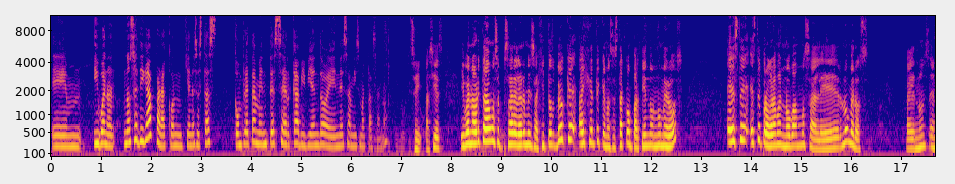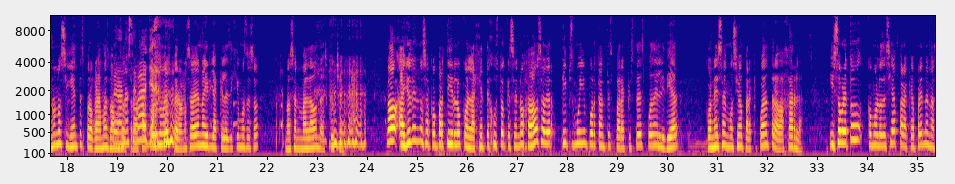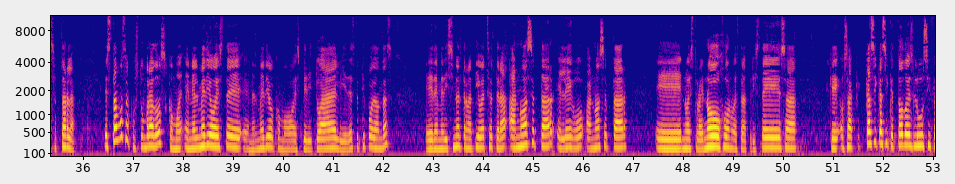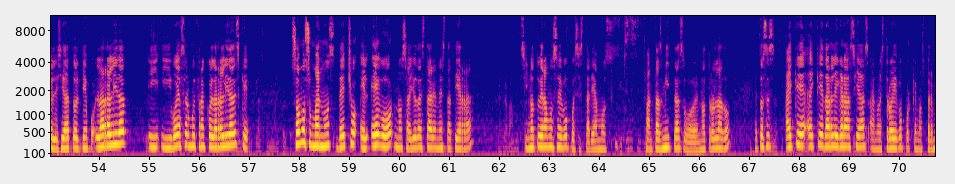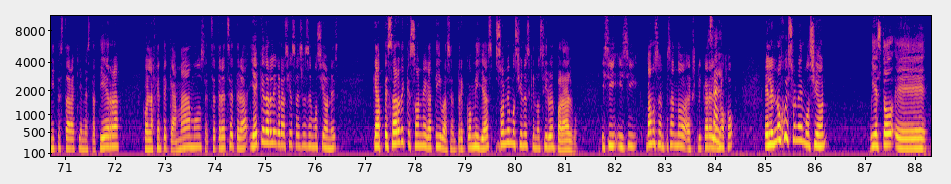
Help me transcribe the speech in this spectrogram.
Em, y bueno, no se diga para con quienes estás completamente cerca viviendo en esa misma casa, ¿no? Sí, así es. Y bueno, ahorita vamos a empezar a leer mensajitos. Veo que hay gente que nos está compartiendo números. Este, este programa no vamos a leer números. En, unos siguientes programas vamos a trabajar con números, pero no se vayan a ir ya que les dijimos eso. No sean mala onda, escuchen. No, ayúdennos a compartirlo con la gente justo que se enoja. Vamos a ver tips muy importantes para que ustedes puedan lidiar con esa emoción, para que puedan trabajarla. Y sobre todo, como lo decía, para que aprendan a aceptarla. Estamos acostumbrados, como en el medio este, en el medio como espiritual y de este tipo de ondas, eh, de medicina alternativa, etcétera, a no aceptar el ego, a no aceptar eh, nuestro enojo, nuestra tristeza, que, o sea, casi casi que todo es luz y felicidad todo el tiempo. La realidad, y, y voy a ser muy franco, la realidad es que somos humanos, de hecho el ego nos ayuda a estar en esta tierra, si no tuviéramos ego, pues estaríamos fantasmitas o en otro lado. Entonces hay que, hay que darle gracias a nuestro ego porque nos permite estar aquí en esta tierra, con la gente que amamos, etcétera, etcétera. Y hay que darle gracias a esas emociones que a pesar de que son negativas, entre comillas, son emociones que nos sirven para algo. Y si, y si vamos empezando a explicar el enojo, el enojo es una emoción y esto eh,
